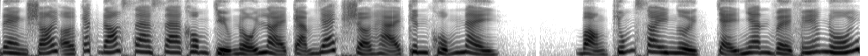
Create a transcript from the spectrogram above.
đàn sói ở cách đó xa xa không chịu nổi loại cảm giác sợ hãi kinh khủng này. Bọn chúng xoay người, chạy nhanh về phía núi.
